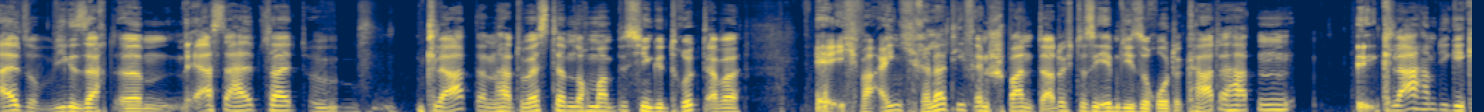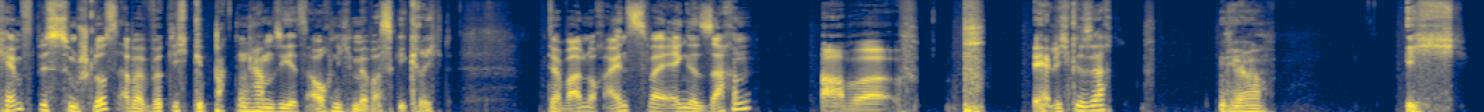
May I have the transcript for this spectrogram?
Also, wie gesagt, ähm, erste Halbzeit, äh, klar, dann hat West Ham noch mal ein bisschen gedrückt, aber äh, ich war eigentlich relativ entspannt, dadurch, dass sie eben diese rote Karte hatten. Äh, klar haben die gekämpft bis zum Schluss, aber wirklich gebacken haben sie jetzt auch nicht mehr was gekriegt. Da waren noch eins, zwei enge Sachen, aber pff, ehrlich gesagt, ja, ich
